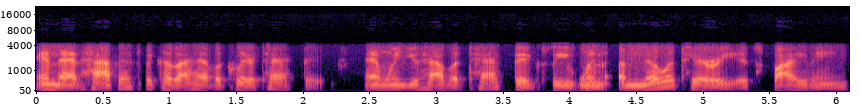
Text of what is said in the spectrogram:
And that happens because I have a clear tactic. And when you have a tactic, see, when a military is fighting,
